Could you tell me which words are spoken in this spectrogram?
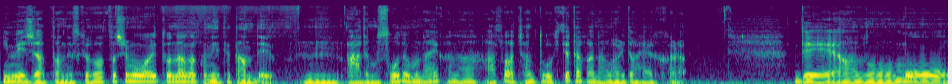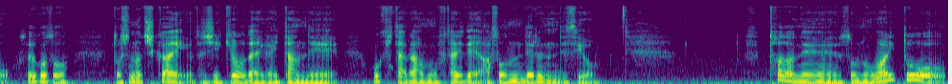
イメージだったんですけど私も割と長く寝てたんでうんあでもそうでもないかな。朝はちゃんと起きてたかな割と早くから。であのもうそれこそ年の近い私兄弟がいたんで起きたらもう2人で遊んでるんですよ。ただねその割と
